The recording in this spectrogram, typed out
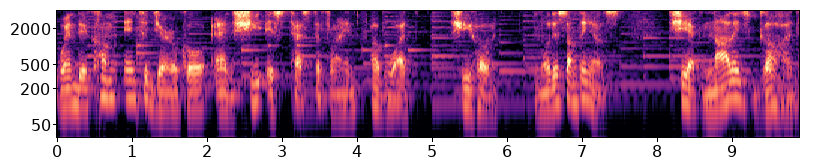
when they come into Jericho and she is testifying of what she heard. Notice something else. She acknowledged God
